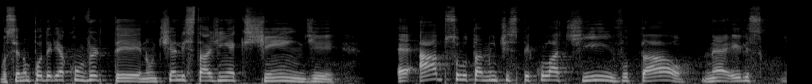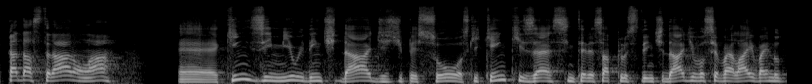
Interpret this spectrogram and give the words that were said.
você não poderia converter, não tinha listagem exchange, é absolutamente especulativo tal, né? Eles cadastraram lá é, 15 mil identidades de pessoas que quem quiser se interessar pela sua identidade, você vai lá e, vai no,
